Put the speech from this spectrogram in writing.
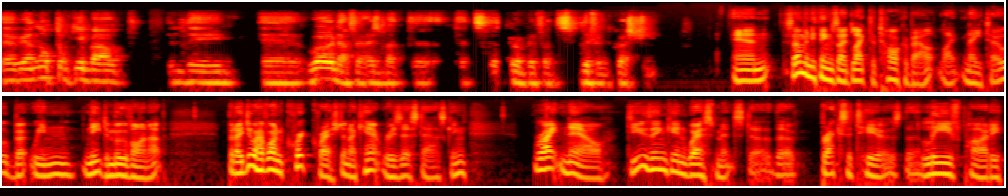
Uh, we are not talking about the uh, world affairs, but uh, that's, that's probably for a different question. And so many things I'd like to talk about, like NATO, but we n- need to move on up. But I do have one quick question I can't resist asking. Right now, do you think in Westminster, the Brexiteers, the Leave Party,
